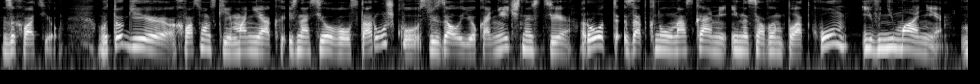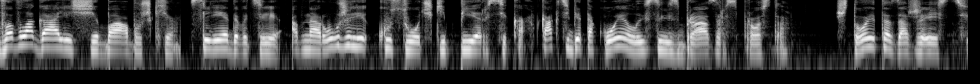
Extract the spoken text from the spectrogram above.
захватил. В итоге хвасонский маньяк изнасиловал старушку, связал ее конечности, рот заткнул носками и носовым платком. И, внимание, во влагалище бабушки следователи обнаружили кусочки персика. Как тебе такое, лысый из Brazzers просто? Что это за жесть?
